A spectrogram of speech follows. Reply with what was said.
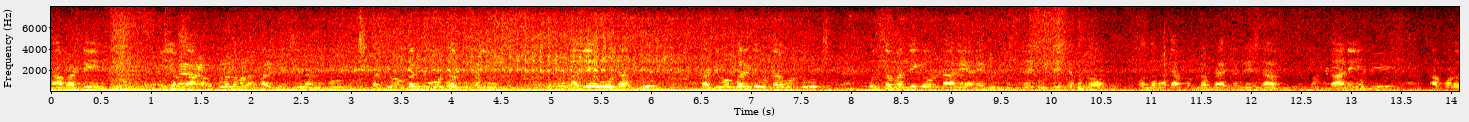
కాబట్టి ఈ యొక్క హక్కులను మనం కల్పించినందుకు ప్రతి ఒక్కరికి ఓటు హక్కు కలిగి ఉంది అదే ఓటు హక్కు ప్రతి ఒక్కరికి ఉండకూడదు. కొంతమందికి ఉండాలి అనే ఉద్దేశంతో కొంతమంది అప్పట్లో ప్రయత్నం చేసినారు. కానీ అప్పుడు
